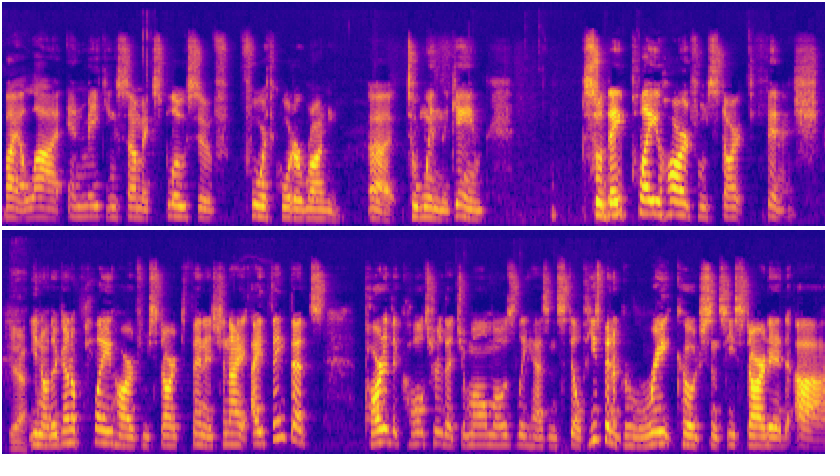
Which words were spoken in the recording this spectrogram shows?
by a lot and making some explosive fourth quarter run uh, to win the game. So they play hard from start to finish. Yeah. You know, they're going to play hard from start to finish. And I, I think that's part of the culture that Jamahl Mosley has instilled. He's been a great coach since he started uh,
